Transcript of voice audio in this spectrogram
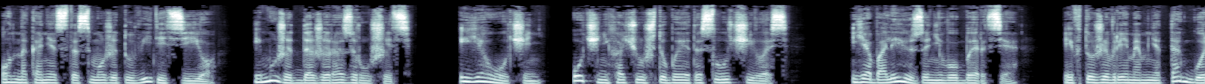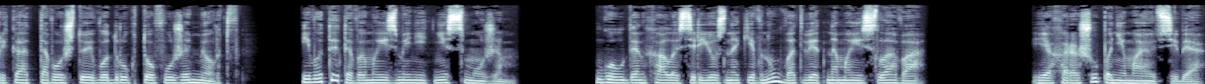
он наконец-то сможет увидеть ее и может даже разрушить. И я очень, очень хочу, чтобы это случилось. Я болею за него, Берти, и в то же время мне так горько от того, что его друг Тоф уже мертв. И вот этого мы изменить не сможем. Голденхалла серьезно кивнул в ответ на мои слова. «Я хорошо понимаю тебя»,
